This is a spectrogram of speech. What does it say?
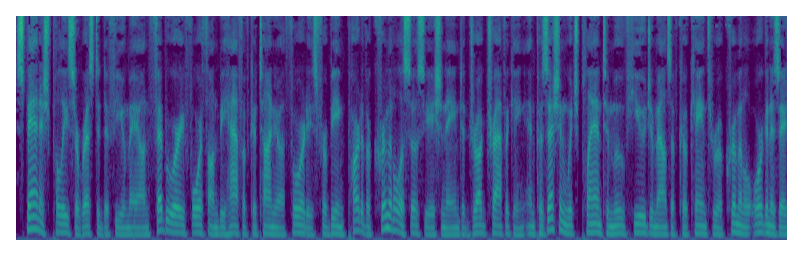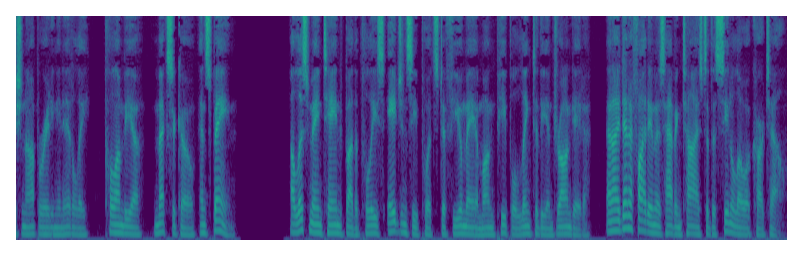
Spanish police arrested De Fiume on February 4 on behalf of Catania authorities for being part of a criminal association aimed at drug trafficking and possession, which planned to move huge amounts of cocaine through a criminal organization operating in Italy, Colombia, Mexico, and Spain. A list maintained by the police agency puts De Fiume among people linked to the 'Ndrangheta, and identified him as having ties to the Sinaloa cartel.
